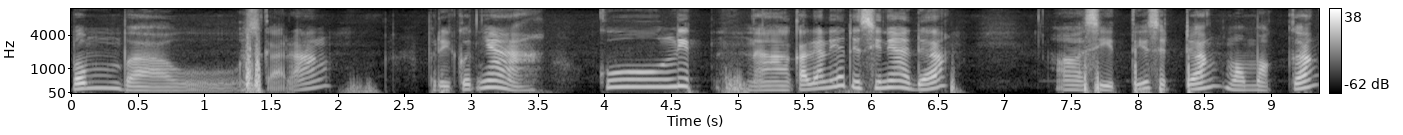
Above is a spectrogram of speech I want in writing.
pembau. Sekarang berikutnya kulit. Nah, kalian lihat di sini ada uh, Siti sedang memegang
